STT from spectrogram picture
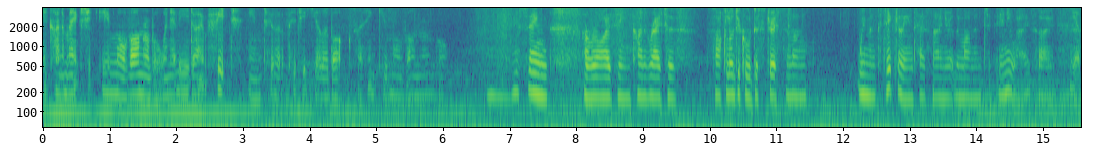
it kind of makes you more vulnerable. Whenever you don't fit into a particular box, I think you're more vulnerable. Mm, you're seeing a rising kind of rate of psychological distress among women, particularly in Tasmania at the moment. Anyway, so yep.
